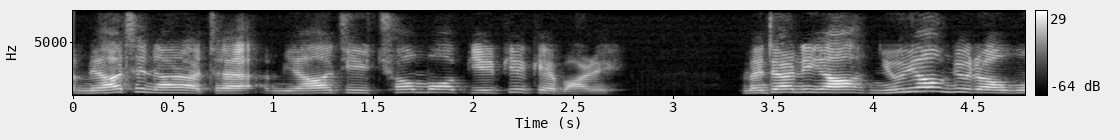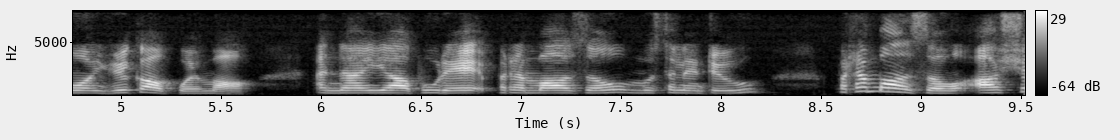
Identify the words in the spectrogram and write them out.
အများထင်ထားတာထက်အများကြီးချောမောပြေပြစ်ခဲ့ပါတယ်။ မန်ဒါနီဟာနယူးယောက်မြို့တော်ဝန်ရွေးကောက်ပွဲမှာအနိုင်ရဖို့တဲ့ပထမဆုံးမွတ်စလင်တူပထမဆုံးအာရှ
